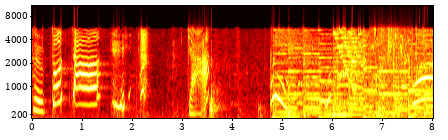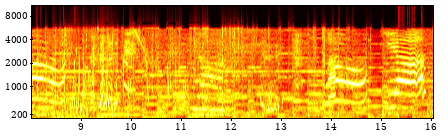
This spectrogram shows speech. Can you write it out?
숲 도착. 자. 오. 와. 이야.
